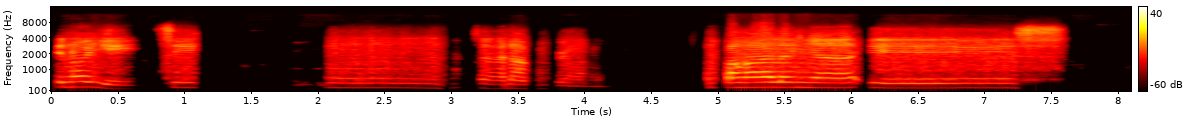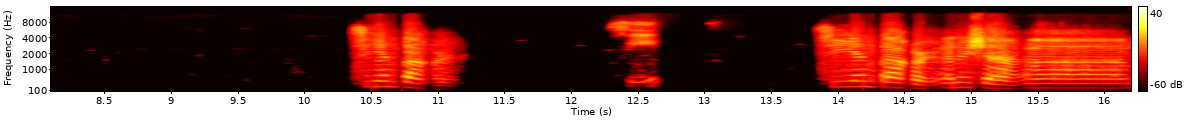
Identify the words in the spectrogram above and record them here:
Pinoy eh. Si, um, sa hanapin ko yung ano. Ang pangalan niya is, Sian Tucker. Si? Si Ian Tucker, ano siya, um,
